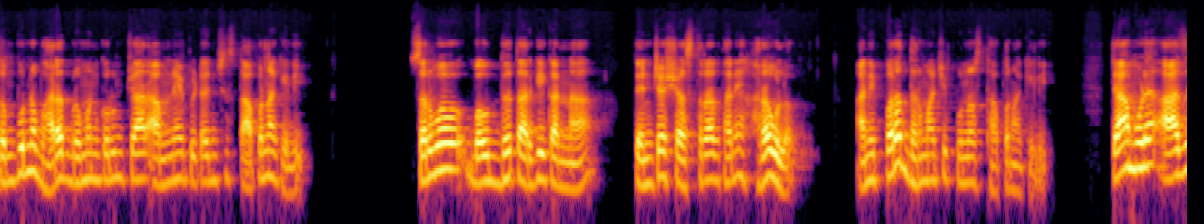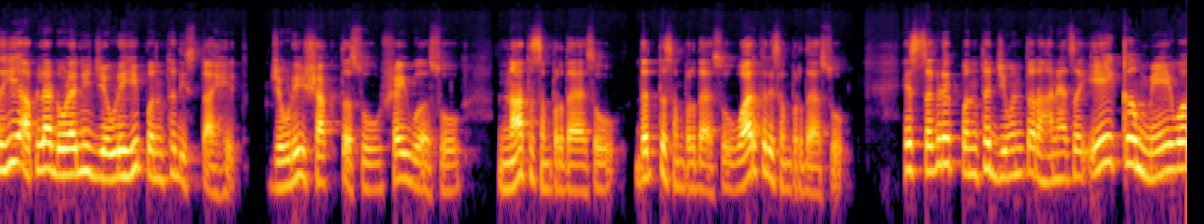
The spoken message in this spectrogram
संपूर्ण भारत भ्रमण करून चार आमन्याय पीठांची स्थापना केली. सर्व बौद्ध तार्किकांना त्यांच्या शस्त्रार्थाने हरवलं आणि परत धर्माची पुनर्स्थापना केली. त्यामुळे आजही आपल्या डोळ्यांनी जेवढेही पंथ दिसत आहेत जेवढी शाक्त असो शैव असो नाथ संप्रदाय असो दत्त संप्रदाय असो वारकरी संप्रदाय असो हे सगळे पंथ जिवंत राहण्याचं एकमेव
